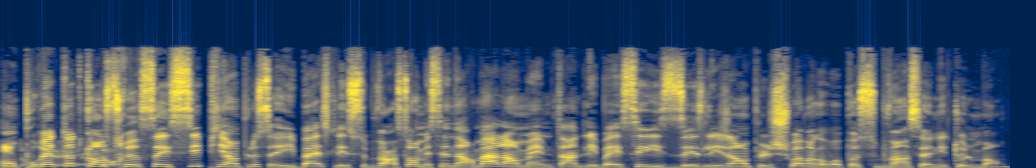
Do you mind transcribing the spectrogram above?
on pourrait tout construire ça ici, puis en plus, ils baissent les subventions, mais c'est normal en même temps de les baisser. Ils se disent, les gens ont plus le choix, donc on va pas subventionner tout le monde.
